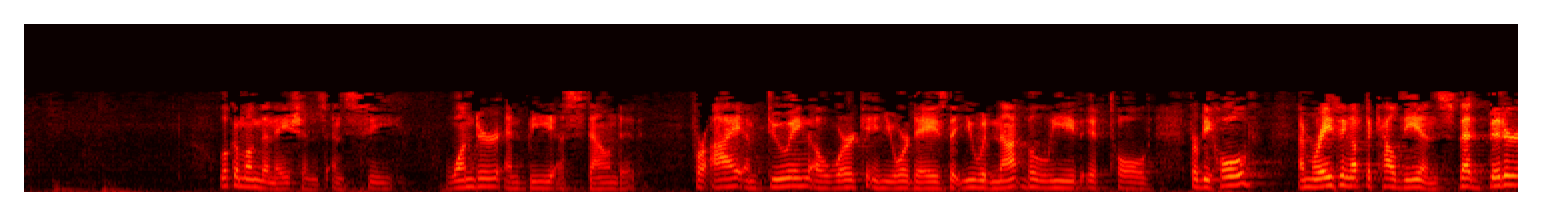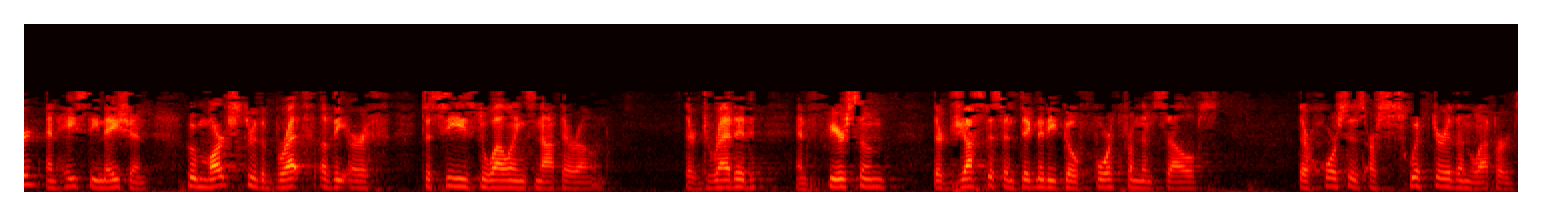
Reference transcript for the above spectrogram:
Look among the nations and see. Wonder and be astounded. For I am doing a work in your days that you would not believe if told. For behold, I'm raising up the Chaldeans, that bitter and hasty nation, who march through the breadth of the earth to seize dwellings not their own. They're dreaded and fearsome. Their justice and dignity go forth from themselves. Their horses are swifter than leopards,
